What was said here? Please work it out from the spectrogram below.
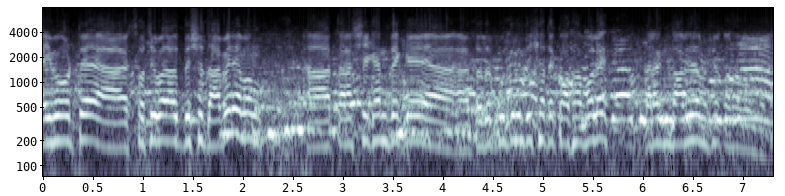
এই মুহূর্তে সচিবালয়ের উদ্দেশ্যে যাবেন এবং তারা সেখান থেকে তাদের প্রতিনিধির সাথে কথা বলে তারা কিন্তু দাবি দাবি কথা বলবে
